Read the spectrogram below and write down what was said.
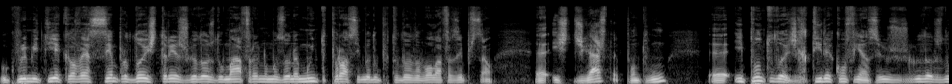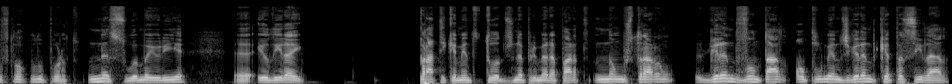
o que permitia que houvesse sempre dois, três jogadores do Mafra numa zona muito próxima do portador da bola a fazer pressão. Uh, isto desgasta, ponto um. e ponto dois, retira confiança. E os jogadores do Futebol do Porto, na sua maioria, eh, eu direi praticamente todos na primeira parte, não mostraram grande vontade ou pelo menos grande capacidade.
